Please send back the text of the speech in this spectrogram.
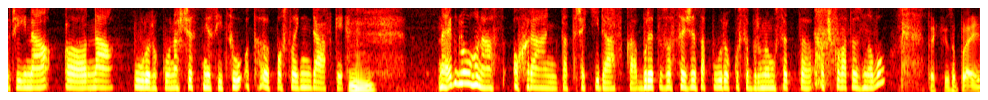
října eh, na půl roku, na šest měsíců od eh, poslední dávky. Mm-hmm. Na jak dlouho nás ochrání ta třetí dávka? Bude to zase, že za půl roku se budeme muset očkovat znovu? Tak zaprvé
